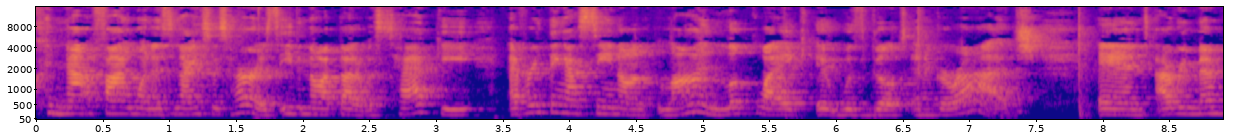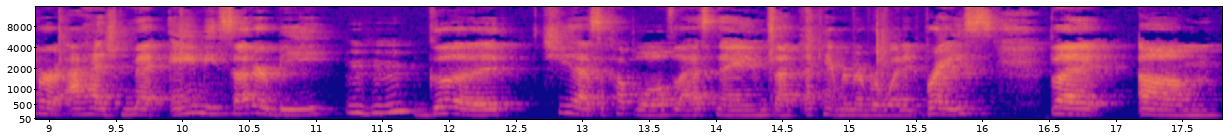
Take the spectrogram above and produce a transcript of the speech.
could not find one as nice as hers, even though I thought it was tacky. Everything I seen online looked like it was built in a garage. And I remember I had met Amy Sutterby Mm-hmm. Good. She has a couple of last names. I, I can't remember what it Brace. But um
